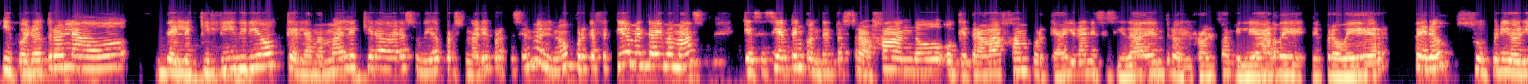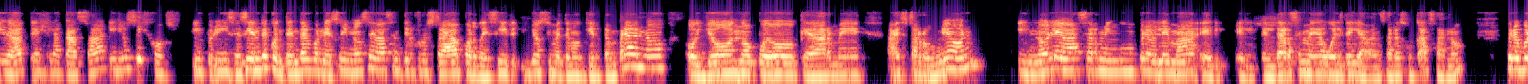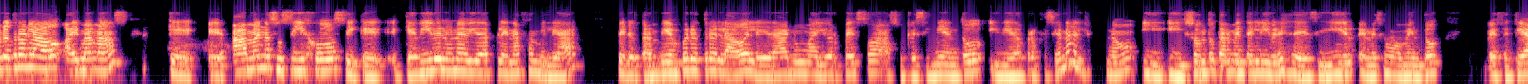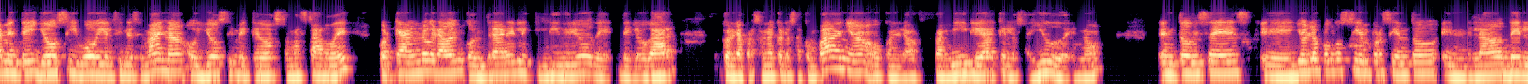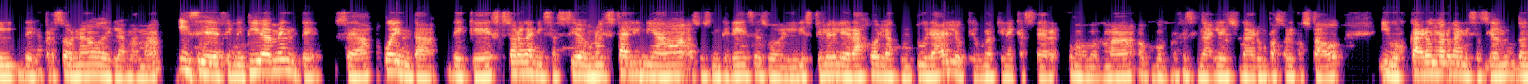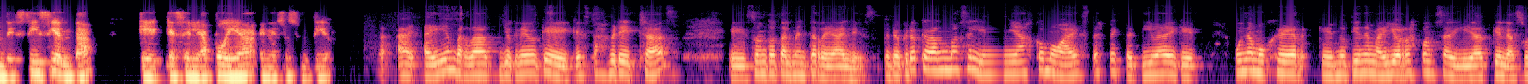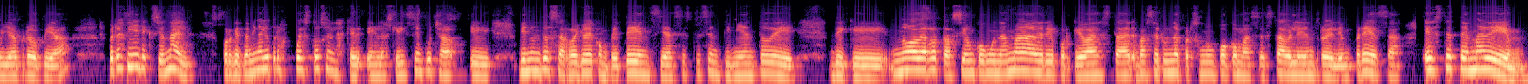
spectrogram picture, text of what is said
Y por otro lado, del equilibrio que la mamá le quiera dar a su vida personal y profesional, ¿no? Porque efectivamente hay mamás que se sienten contentas trabajando o que trabajan porque hay una necesidad dentro del rol familiar de, de proveer pero su prioridad es la casa y los hijos. Y, se siente contenta con eso y no se va a sentir frustrada por decir, yo sí me tengo que ir temprano o yo no puedo quedarme a esta reunión y no le va a hacer ningún problema el, darse media vuelta y avanzar a su casa, ¿no? Pero por otro lado, hay mamás que eh, aman a sus hijos y que viven una vida plena familiar pero también por otro lado le dan un mayor peso a su crecimiento y vida profesional, ¿no? Y, son totalmente libres de decidir en ese momento, efectivamente, yo sí voy el fin de semana o yo sí me quedo hasta más tarde, porque han logrado encontrar el equilibrio de, del hogar con la persona que los acompaña o con la familia que los ayude, ¿no? Entonces, eh, yo lo pongo 100% en el lado de la persona o de la mamá. Y si definitivamente se da cuenta de que esta organización no está alineada a sus intereses o el estilo de liderazgo de la cultura, lo que uno tiene que hacer como mamá o como profesional es dar un paso al costado y buscar una organización donde sí sienta que, que se le apoya en ese sentido. Ahí en verdad yo creo que, que estas brechas eh, son totalmente reales, pero creo que van más alineadas como a esta expectativa de que una mujer que no tiene mayor responsabilidad que la suya propia, pero es bidireccional, porque también hay otros puestos en los que, en las que dicen, pucha, eh, viene un desarrollo de competencias, este sentimiento de, de, que no va a haber rotación con una madre porque va a, estar, va a ser una persona un poco más estable dentro de la empresa. Este tema de,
